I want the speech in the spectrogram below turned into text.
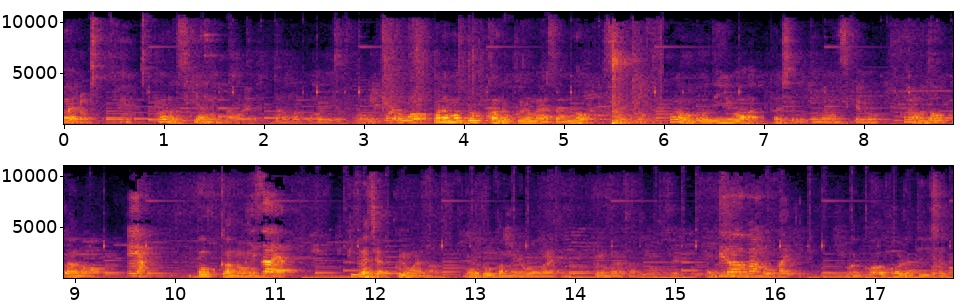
うやろ、こういうの好きやねんな俺。なんかこういう。これもこれもどっかの車屋さんのスこれもボディは大したことないんですけどこれもどっかのええやんどっかのピザや。ピザじゃ車屋さん。なんかどっかのよくわからへん。車屋さんの電話番号書いてる。もう一個はこれ T シャツ。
